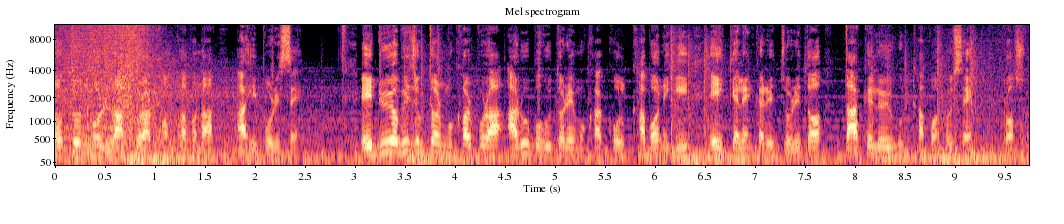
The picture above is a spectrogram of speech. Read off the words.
নতুন মূৰ লাভ কৰাৰ সম্ভাৱনা আহি পৰিছে। এই দুই অভিযুক্তৰ মুখৰ পৰা আৰু বহুতৰে মুখা খোল খাব নেকি এই কেলেংকাৰীত জড়িত তাকে লৈ উত্থাপন হৈছে প্ৰশ্ন।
